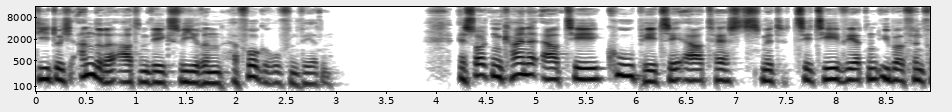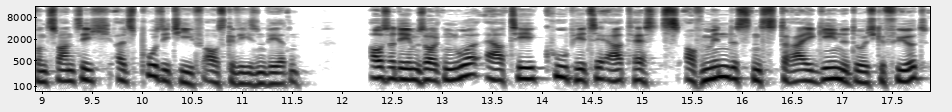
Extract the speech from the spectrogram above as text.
die durch andere Atemwegsviren hervorgerufen werden. Es sollten keine RT-Q-PCR-Tests mit CT-Werten über 25 als positiv ausgewiesen werden. Außerdem sollten nur RT-Q-PCR-Tests auf mindestens drei Gene durchgeführt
